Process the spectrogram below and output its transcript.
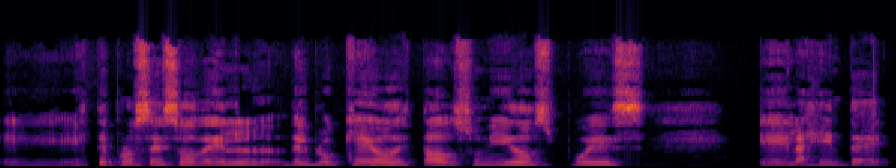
este proceso del, del, bloqueo de Estados Unidos, pues la gente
